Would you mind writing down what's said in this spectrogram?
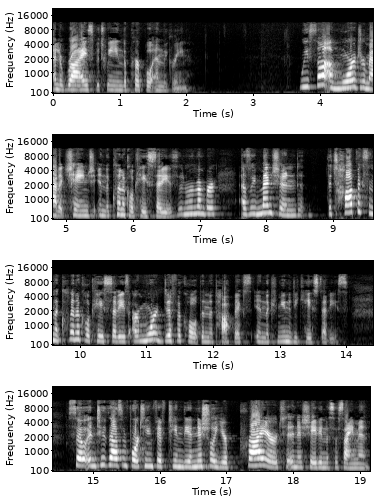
a rise between the purple and the green. We saw a more dramatic change in the clinical case studies. And remember, as we mentioned, the topics in the clinical case studies are more difficult than the topics in the community case studies. So in 2014-15, the initial year prior to initiating this assignment,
